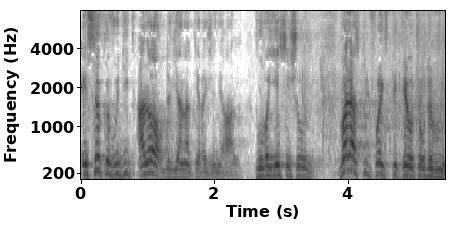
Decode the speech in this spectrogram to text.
et ce que vous dites alors devient l'intérêt général. Vous voyez ces choses? Voilà ce qu'il faut expliquer autour de vous.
